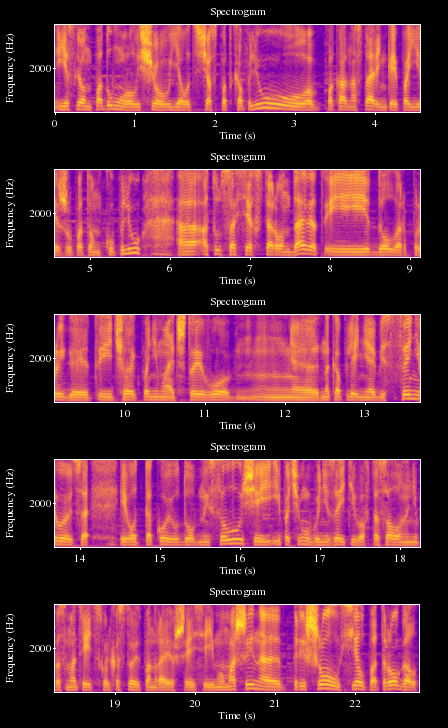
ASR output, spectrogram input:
если он подумывал еще, я вот сейчас подкоплю, пока на старенькой поезжу, потом куплю, а, а тут со всех сторон давят, и доллар прыгает, и человек понимает, что его э, накопления обесцениваются, и вот такой удобный случай, и почему бы не зайти в автосалон и не посмотреть, сколько стоит понравившаяся ему машина, пришел, сел, по потрогал,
